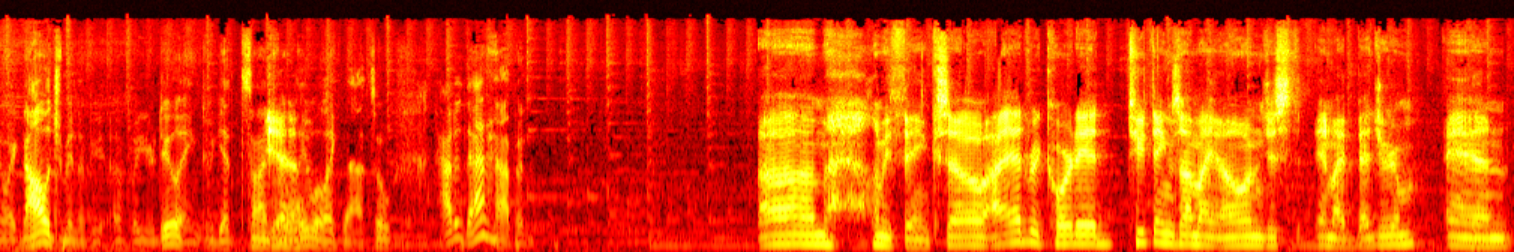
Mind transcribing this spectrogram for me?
you know, acknowledgement of, you, of what you're doing to get signed to a label like that. So, how did that happen? Um, let me think. So I had recorded two things on my own, just in my bedroom, and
